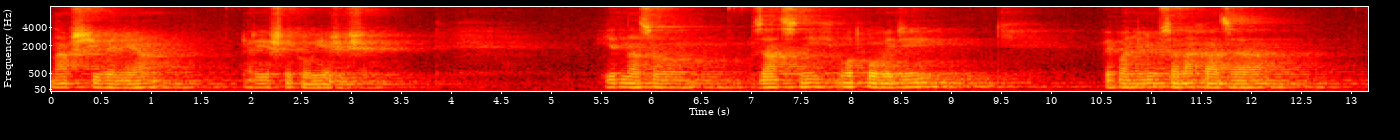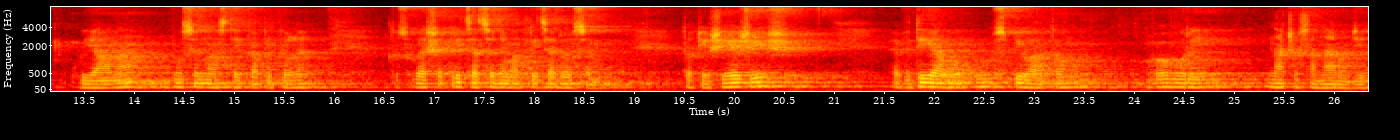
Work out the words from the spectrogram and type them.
navštívenia hriešnikov Ježiša jedna zo vzácných odpovedí v Evangeliu sa nachádza u Jána v 18. kapitole. To sú verše 37 a 38. Totiž Ježiš v dialogu s Pilátom hovorí, na čo sa narodil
